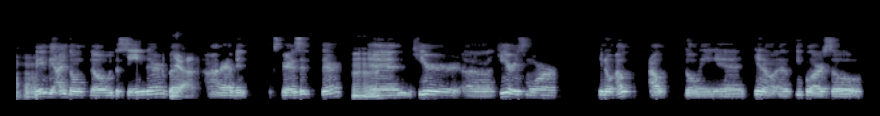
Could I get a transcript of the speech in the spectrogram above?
mhm. maybe I don't know the scene there, but yeah. I haven't experienced it there. hmm And here, uh, here is more, you know, out outgoing, and you know, uh, people are so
